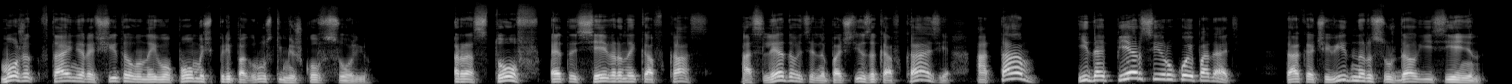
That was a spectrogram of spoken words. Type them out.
Может, втайне рассчитывал на его помощь при погрузке мешков с солью. Ростов — это Северный Кавказ, а, следовательно, почти Закавказье, а там и до Персии рукой подать. Так очевидно рассуждал Есенин,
